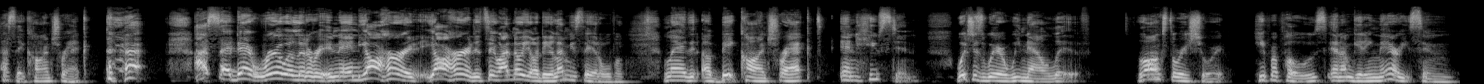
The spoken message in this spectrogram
I said contract. I said that real illiterate and, and y'all heard, y'all heard it too. I know y'all did. Let me say it over. Landed a big contract in Houston, which is where we now live. Long story short, he proposed and I'm getting married soon,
